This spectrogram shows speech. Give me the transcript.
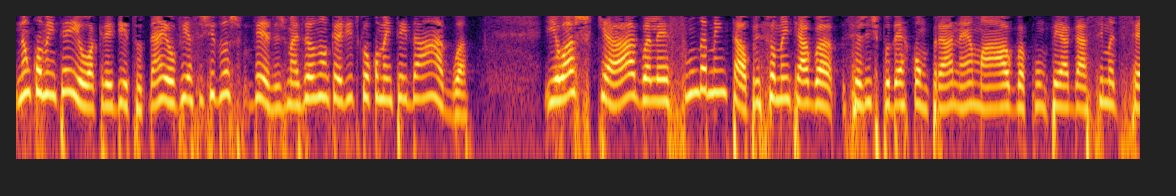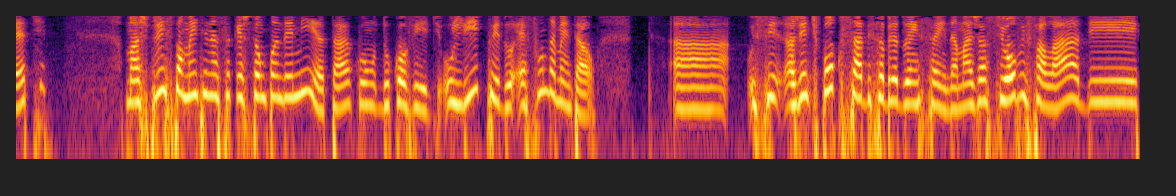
não comentei, eu acredito, né? Eu vi assistir duas vezes, mas eu não acredito que eu comentei da água. E eu acho que a água é fundamental, principalmente água, se a gente puder comprar, né, uma água com pH acima de 7, mas principalmente nessa questão pandemia, tá, com, do Covid. O líquido é fundamental. Ah, a gente pouco sabe sobre a doença ainda, mas já se ouve falar de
